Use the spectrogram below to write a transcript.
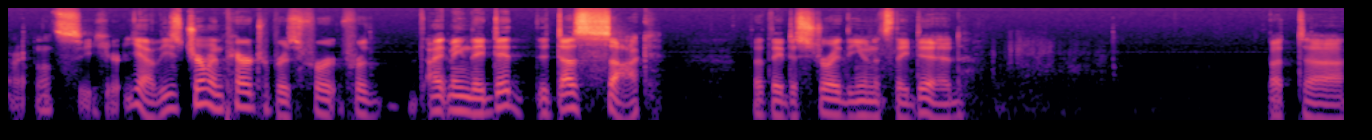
All right, let's see here. Yeah, these German paratroopers for for I mean they did it does suck that they destroyed the units they did. But, uh,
